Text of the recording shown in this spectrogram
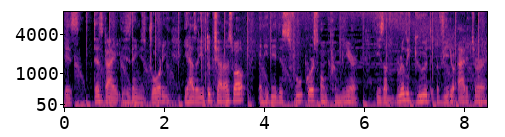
is this guy. His name is Jordy. He has a YouTube channel as well, and he did this full course on Premiere. He's a really good video editor.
